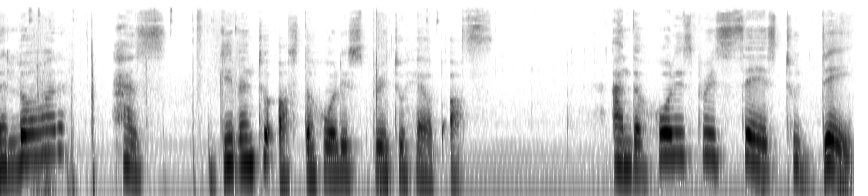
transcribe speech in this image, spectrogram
The Lord has given to us the Holy Spirit to help us. And the Holy Spirit says today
